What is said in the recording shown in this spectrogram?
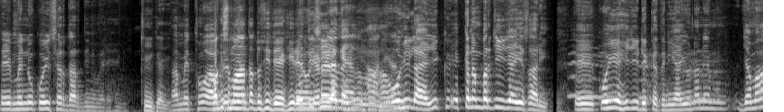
ਤੇ ਮੈਨੂੰ ਕੋਈ ਸਿਰਦਰਦੀ ਨਹੀਂ ਮੇਰੇ ਹੈਗੀ। ਠੀਕ ਹੈ ਜੀ। ਹਾਂ ਮੈਥੋਂ ਬਾਕੀ ਸਮਾਨ ਤਾਂ ਤੁਸੀਂ ਦੇਖ ਹੀ ਰਹੇ ਹੋ ਜਿਹੜਾ ਕਿਹਾ ਤੁਹਾਨੂੰ ਹਾਂ ਹਾਂ, ਉਹੀ ਲਾਇਆ ਜੀ ਇੱਕ- ਇੱਕ ਨੰਬਰ ਚੀਜ਼ ਆਈ ਸਾਰੀ। ਤੇ ਕੋਈ ਇਹੀ ਜੀ ਦਿੱਕਤ ਨਹੀਂ ਆਈ। ਉਹਨਾਂ ਨੇ ਜਮਾ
